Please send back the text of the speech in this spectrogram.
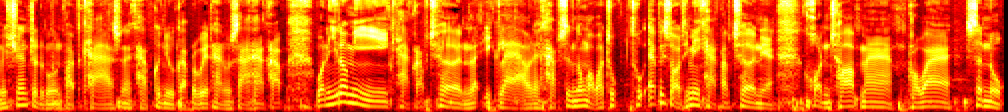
Mission to the Moon Podcast นะครับคุณอยู่กับรวิศ หาญอุตสาหะครับ วันนี้เรามีแขกรับเชิญอีกแล้วนะครับ ซึ่งต้องบอกว่าทุกทุก episode ที่มีแขกรับเชิญเนี่ยคนชอบมาก เพราะว่าสนุก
